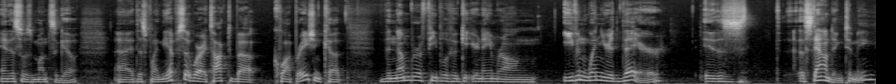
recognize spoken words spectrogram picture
and this was months ago. Uh, at this point, the episode where I talked about Cooperation Cup, the number of people who get your name wrong, even when you're there, is astounding to me.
